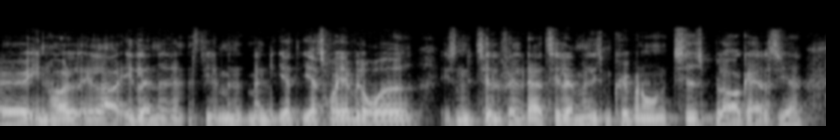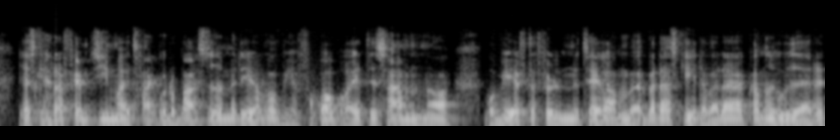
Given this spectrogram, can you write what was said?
øh, indhold, eller et eller andet i den stil. Men, men jeg, jeg tror, jeg vil råde i sådan et tilfælde der til, at man ligesom køber nogle tidsblokke, altså siger, jeg skal have dig fem timer i træk, hvor du bare sidder med det, og hvor vi har forberedt det sammen, og hvor vi efterfølgende taler om, hvad, hvad der er sket, og hvad der er kommet ud af det.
